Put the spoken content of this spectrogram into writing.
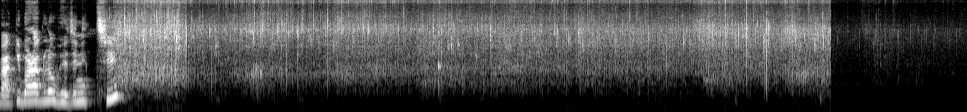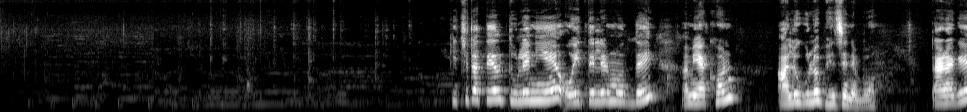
বাকি বড়াগুলো ভেজে নিচ্ছি। কিছুটা তেল তুলে নিয়ে ওই তেলের মধ্যেই আমি এখন আলুগুলো ভেজে নেব। তার আগে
